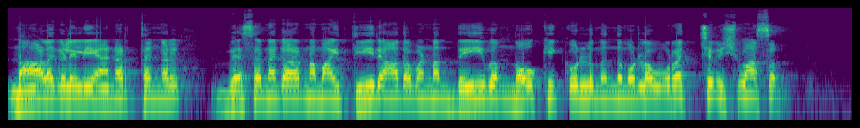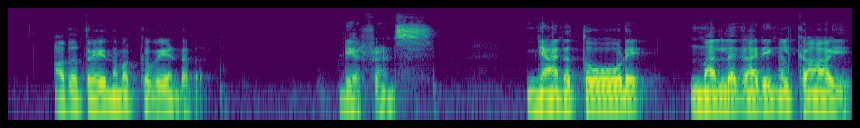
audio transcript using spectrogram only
നാളുകളിലെ അനർത്ഥങ്ങൾ വ്യസനകാരണമായി തീരാതെ വണ്ണം ദൈവം നോക്കിക്കൊള്ളുമെന്നുമുള്ള ഉറച്ച വിശ്വാസം അതത്രേ നമുക്ക് വേണ്ടത്. ഡിയർ ഫ്രണ്ട്സ് ജ്ഞാനത്തോടെ നല്ല കാര്യങ്ങൾക്കായി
